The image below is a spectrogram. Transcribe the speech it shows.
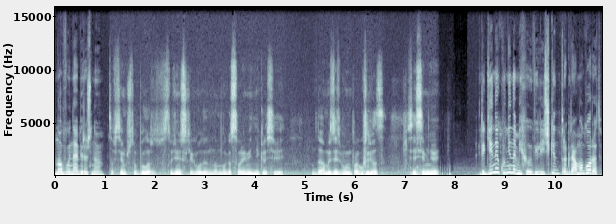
новую набережную. Совсем, что было в студенческие годы, намного современнее и красивее. Да, мы здесь будем прогуливаться всей семьей. Регина Кунина, Михаил Величкин. Программа «Город».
